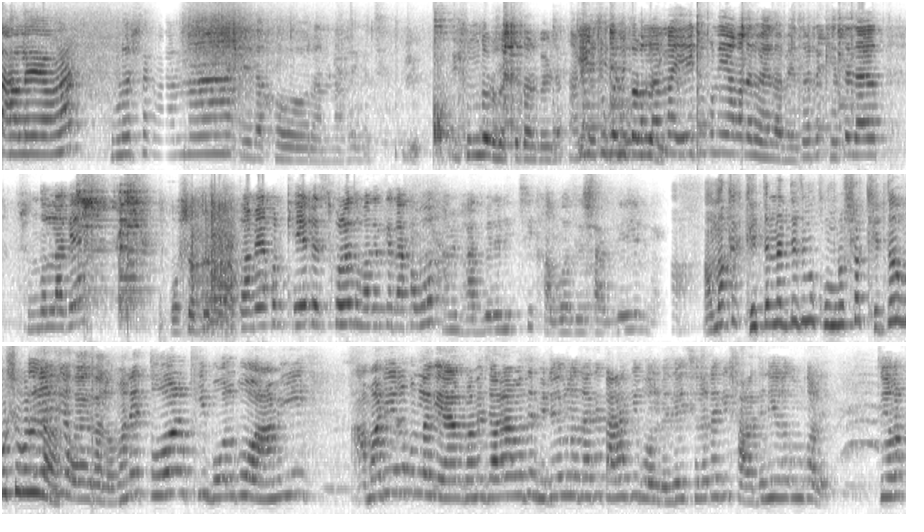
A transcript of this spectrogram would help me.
তাহলে আমার কুমড়োর শাক রান্না এই দেখো রান্না হয়ে গেছে। কি সুন্দর হয়েছে তরকারিটা। এইটুকুনি রান্না এইটুকুনি আমাদের হয়ে যাবে। তো এটা খেতে যায় সুন্দর লাগে? তো আমি এখন খেয়ে টেস্ট করে তোমাদেরকে দেখাবো। আমি ভাত বেড়ে নিচ্ছি খাব শাক দিয়ে। আমাকে খেতে না দিয়ে তুমি কুমড়ো শাক খেতেও বসে বললা হয়ে গেল। মানে তোর কি বলব আমি আমারই এরকম লাগে। আর মানে যারা আমাদের ভিডিওগুলো দেখে তারা কি বলবে যে এই ছেলেটা কি সারাদিনই এরকম করে? তুই আমার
